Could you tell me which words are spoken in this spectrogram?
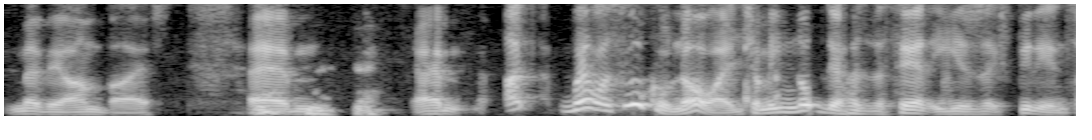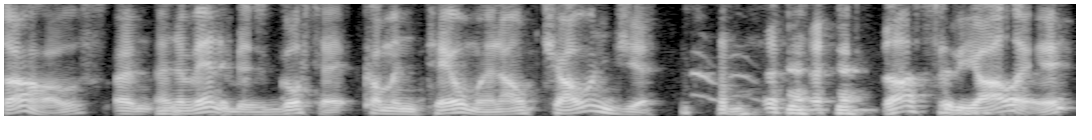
maybe I'm biased. Um, um, I, well, it's local knowledge. I mean, nobody has the 30 years experience I have, and, and if anybody's got it, come and tell me, and I'll challenge you. That's the reality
